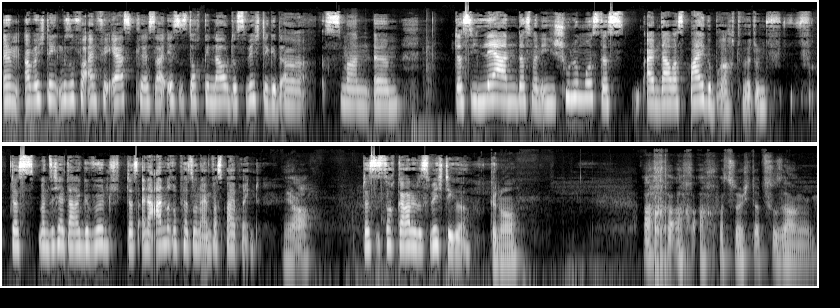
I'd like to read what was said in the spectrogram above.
Ähm, aber ich denke mir so, vor allem für Erstklässler ist es doch genau das Wichtige, dass man, ähm, dass sie lernen, dass man in die Schule muss, dass einem da was beigebracht wird und dass man sich halt daran gewöhnt, dass eine andere Person einem was beibringt. Ja, Das ist doch gerade das Wichtige. genau. Ach, ach, ach, was soll ich dazu sagen?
